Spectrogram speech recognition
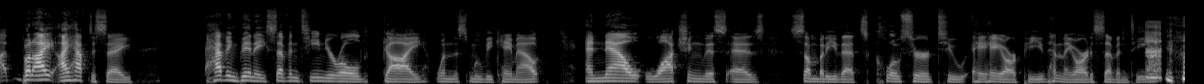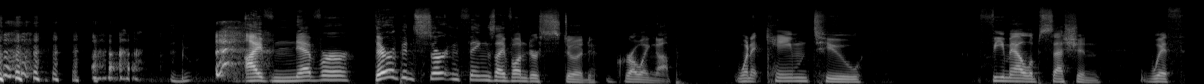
I, but I I have to say, having been a 17 year old guy when this movie came out, and now watching this as somebody that's closer to AARP than they are to 17. I've never. There have been certain things I've understood growing up when it came to female obsession with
